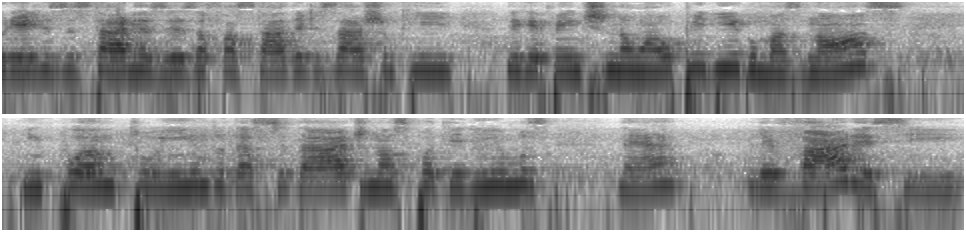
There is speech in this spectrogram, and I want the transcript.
Por eles estarem às vezes afastados, eles acham que de repente não há o perigo, mas nós, enquanto indo da cidade, nós poderíamos, né? levar esse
